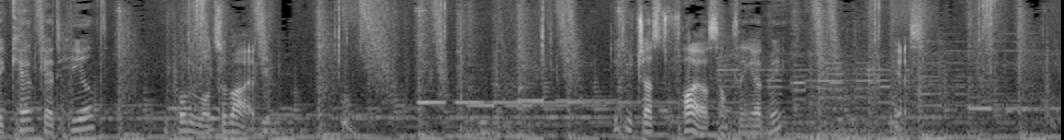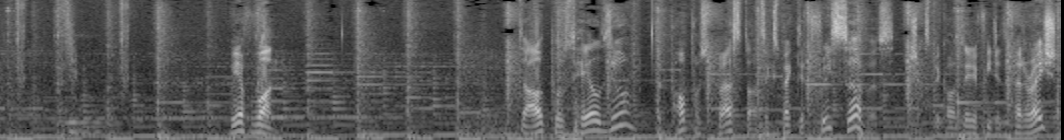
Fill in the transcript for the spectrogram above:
They can't get healed, you probably won't survive. Did you just fire something at me? Yes. We have won. The outpost hails you. The pompous bastards expected free service just because they defeated the Federation.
